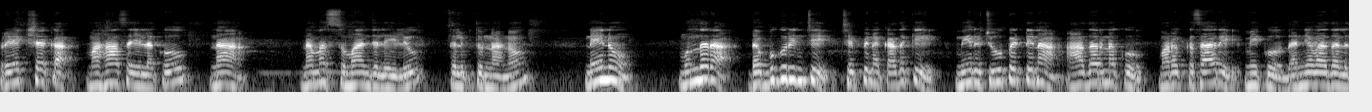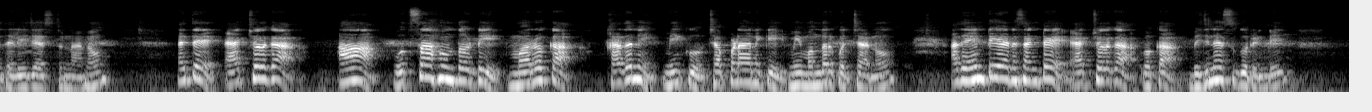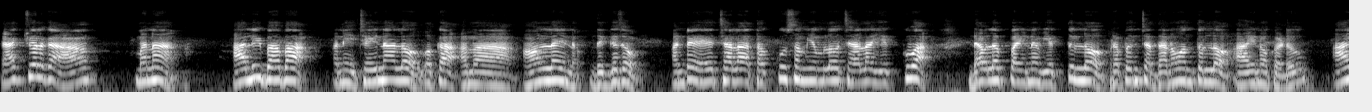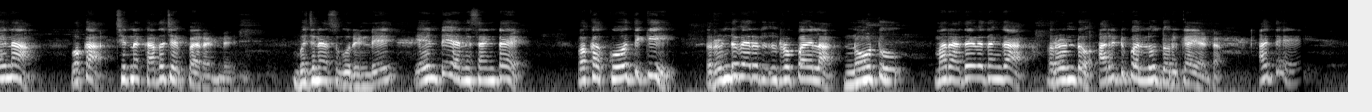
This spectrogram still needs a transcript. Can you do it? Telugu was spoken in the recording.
ప్రేక్షక మహాశైలకు నా నమస్సుమాంజలీలు తెలుపుతున్నాను. నేను ముందర డబ్బు గురించి చెప్పిన కథకి మీరు చూపెట్టిన ఆదరణకు మరొక్కసారి మీకు ధన్యవాదాలు తెలియజేస్తున్నాను. అయితే యాక్చువల్గా ఆ ఉత్సాహంతో మరొక కథని మీకు చెప్పడానికి మీ ముందరకు వచ్చాను అదేంటి అనేసి అంటే యాక్చువల్గా ఒక బిజినెస్ గురించి. యాక్చువల్గా మన అలీబాబా అని చైనాలో ఒక ఆన్లైన్ దిగ్గజం. అంటే చాలా తక్కువ సమయంలో చాలా ఎక్కువ డెవలప్ అయిన వ్యక్తుల్లో ప్రపంచ ధనవంతుల్లో ఆయన ఒకడు ఆయన ఒక చిన్న కథ చెప్పారండి. బిజినెస్ గురించి. ఏంటి అనేసి అంటే ఒక కోతికి రెండు వేల రూపాయల నోటు మరి అదేవిధంగా రెండు అరటిపళ్ళు దొరికాయట. అయితే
